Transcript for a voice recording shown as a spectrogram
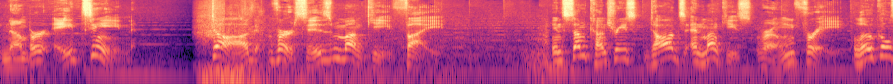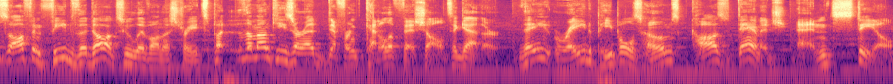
Number 18. Dog versus Monkey Fight in some countries, dogs and monkeys roam free. Locals often feed the dogs who live on the streets, but the monkeys are a different kettle of fish altogether. They raid people's homes, cause damage, and steal.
